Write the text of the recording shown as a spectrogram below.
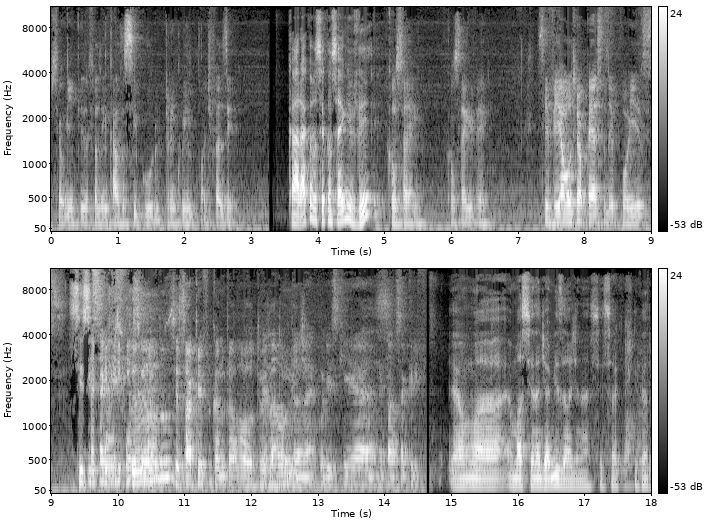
se alguém quiser fazer em casa seguro, tranquilo, pode fazer. Caraca, você consegue ver? Consegue, consegue ver. Você vê a outra peça depois se sacrificando. Se sacrificando pela outra, pela exatamente. Outra, né? Por isso que é metade de sacrifício. É uma, é uma cena de amizade, né? Se sacrificando.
